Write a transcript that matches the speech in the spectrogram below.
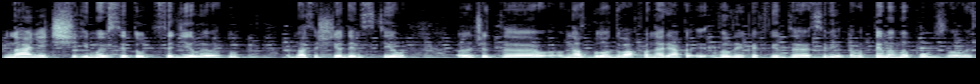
на ніч, і ми всі тут сиділи. Тут у нас ще один стіл. Значить, е, у нас було два фонаря великих від е, світа. От тими ми пользувались.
